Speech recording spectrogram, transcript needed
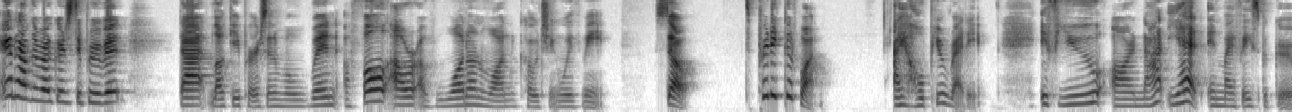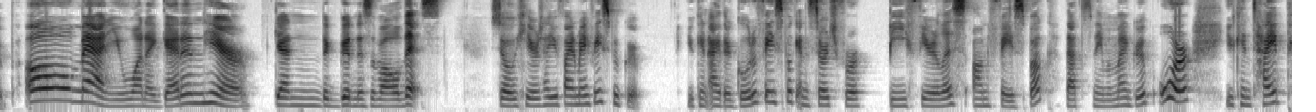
and have the records to prove it. That lucky person will win a full hour of one on one coaching with me. So it's a pretty good one. I hope you're ready. If you are not yet in my Facebook group, oh man, you want to get in here, get in the goodness of all of this. So here's how you find my Facebook group. You can either go to Facebook and search for Be Fearless on Facebook. That's the name of my group. Or you can type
